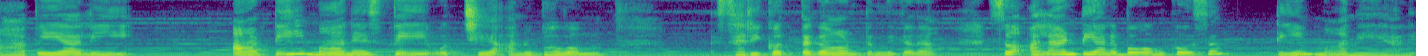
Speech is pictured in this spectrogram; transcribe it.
ఆపేయాలి. ఆ టీ మానేస్తే వచ్చే అనుభవం సరికొత్తగా ఉంటుంది కదా! సో, అలాంటి అనుభవం కోసం టీ మానేయాలి.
